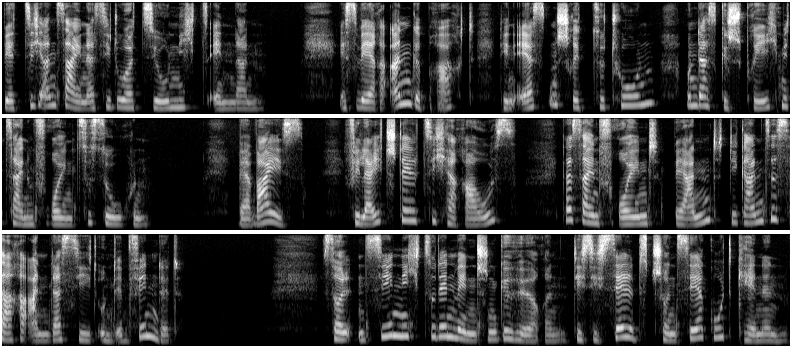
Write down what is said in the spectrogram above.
wird sich an seiner Situation nichts ändern. Es wäre angebracht, den ersten Schritt zu tun und das Gespräch mit seinem Freund zu suchen. Wer weiß, Vielleicht stellt sich heraus, dass sein Freund Bernd die ganze Sache anders sieht und empfindet. Sollten Sie nicht zu den Menschen gehören, die sich selbst schon sehr gut kennen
